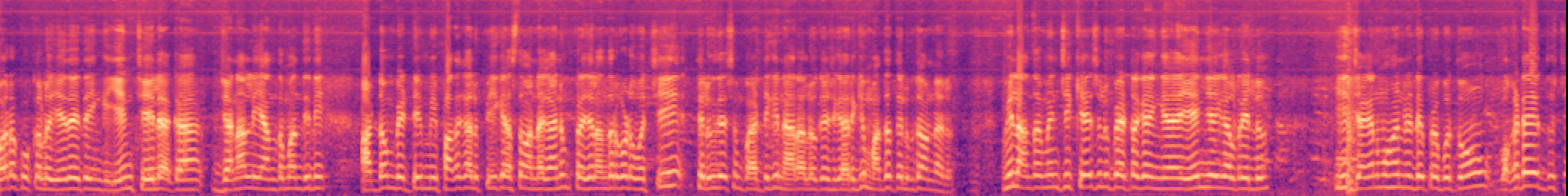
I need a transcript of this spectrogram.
ఊరకుక్కలు ఏదైతే ఇంక ఏం చేయలేక జనాల్ని ఎంతమందిని అడ్డం పెట్టి మీ పథకాలు పీకేస్తామన్నా కానీ ప్రజలందరూ కూడా వచ్చి తెలుగుదేశం పార్టీకి నారా లోకేష్ గారికి మద్దతు తెలుపుతూ ఉన్నారు. వీళ్ళు అంతకుమించి కేసులు పెట్టగా ఇంకా ఏం చేయగలరు వీళ్ళు? ఈ జగన్మోహన్ రెడ్డి ప్రభుత్వం ఒకటే దుశ్చ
